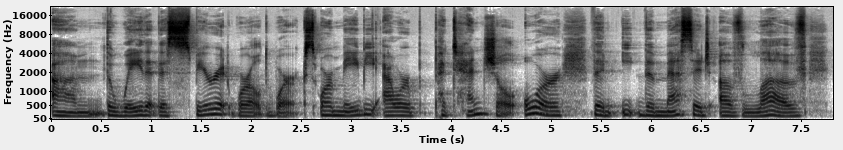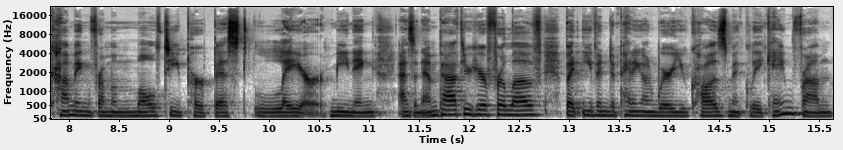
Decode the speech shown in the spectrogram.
um, the way that this spirit world works, or maybe our potential, or the the message of love coming from a multi-purposed layer. Meaning, as an empath, you're here for love, but even depending on where you cosmically came from,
